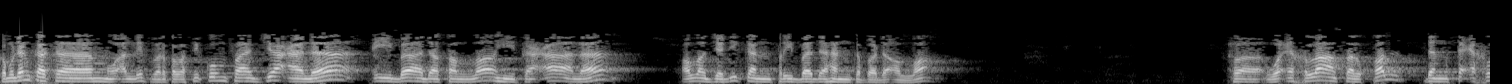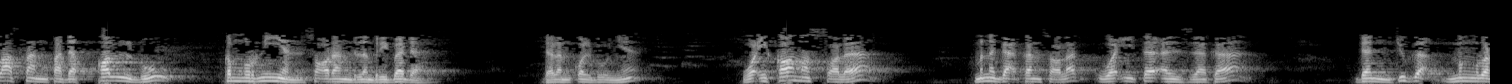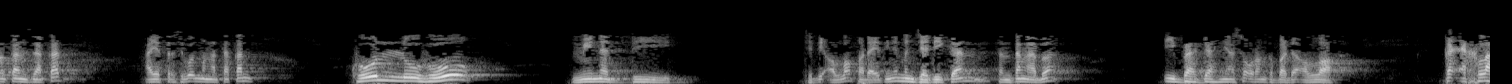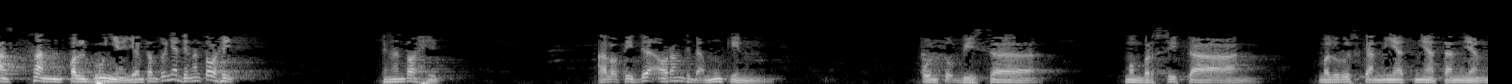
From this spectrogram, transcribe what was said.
Kemudian kata muallif barakallahu fikum faja'ala ibadatallahi ta'ala. Allah jadikan peribadahan kepada Allah. Wa ikhlasul qalb dan keikhlasan pada kalbu kemurnian seorang dalam beribadah. Dalam kalbunya wa iqamas shalah menegakkan salat wa ita'az zakat dan juga mengeluarkan zakat ayat tersebut mengatakan kulluhu minad din jadi Allah pada ayat ini menjadikan tentang apa ibadahnya seorang kepada Allah. Keikhlasan kalbunya yang tentunya dengan tauhid. Dengan tauhid. Kalau tidak orang tidak mungkin untuk bisa membersihkan, meluruskan niat-niatan yang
